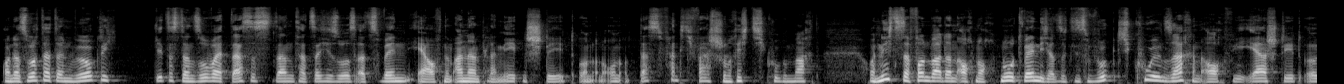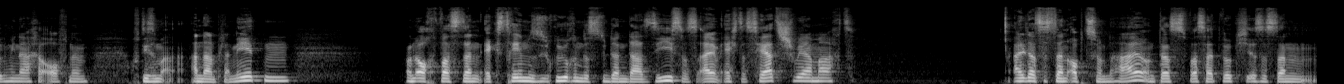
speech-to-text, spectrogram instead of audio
Und das wird halt dann wirklich, geht es dann so weit, dass es dann tatsächlich so ist, als wenn er auf einem anderen Planeten steht und, und, und. Und das fand ich war schon richtig cool gemacht. Und nichts davon war dann auch noch notwendig. Also diese wirklich coolen Sachen auch, wie er steht irgendwie nachher auf einem, auf diesem anderen Planeten. Und auch was dann extrem rührendes du dann da siehst, was einem echt das Herz schwer macht. All das ist dann optional und das, was halt wirklich ist, ist dann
